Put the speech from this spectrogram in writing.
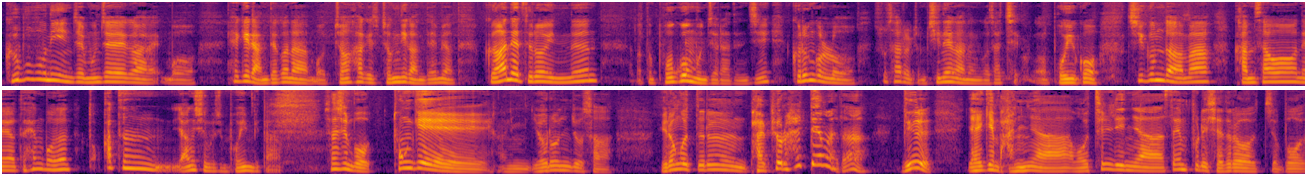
그 부분이 이제 문제가 뭐 해결이 안 되거나 뭐 정확하게 정리가 안 되면 그 안에 들어있는 어떤 보고 문제라든지 그런 걸로 수사를 좀 진행하는 것 자체 어, 보이고 지금도 아마 감사원의 어떤 행보는 똑같은 양식으로 지금 보입니다. 사실 뭐 통계 아니면 여론조사 이런 것들은 발표를 할 때마다 늘 야 이게 맞냐 뭐 틀리냐 샘플이 제대로 저뭐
